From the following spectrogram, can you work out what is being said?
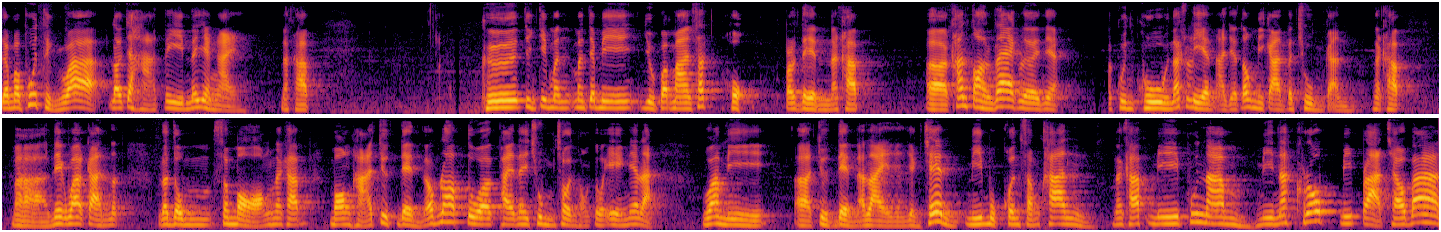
จะมาพูดถึงว่าเราจะหาธีมได้ยังไงนะครับ คือจริงๆมันมันจะมีอยู่ประมาณสัก 6 ประเด็นนะครับขั้นตอนแรกเลยเนี่ย คุณครูนักเรียนอาจจะต้องมีการประชุมกันนะครับมาเรียกว่าการระดมสมองนะครับ มองหาจุดเด่น รอบๆตัวภายในชุมชนของตัวเองเนี่ยแหละว่ามีจุดเด่นอะไร อย่างเช่น มีบุคคลสำคัญนะครับ มีผู้นำมีนักครบ มีปราชญ์ชาวบ้าน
